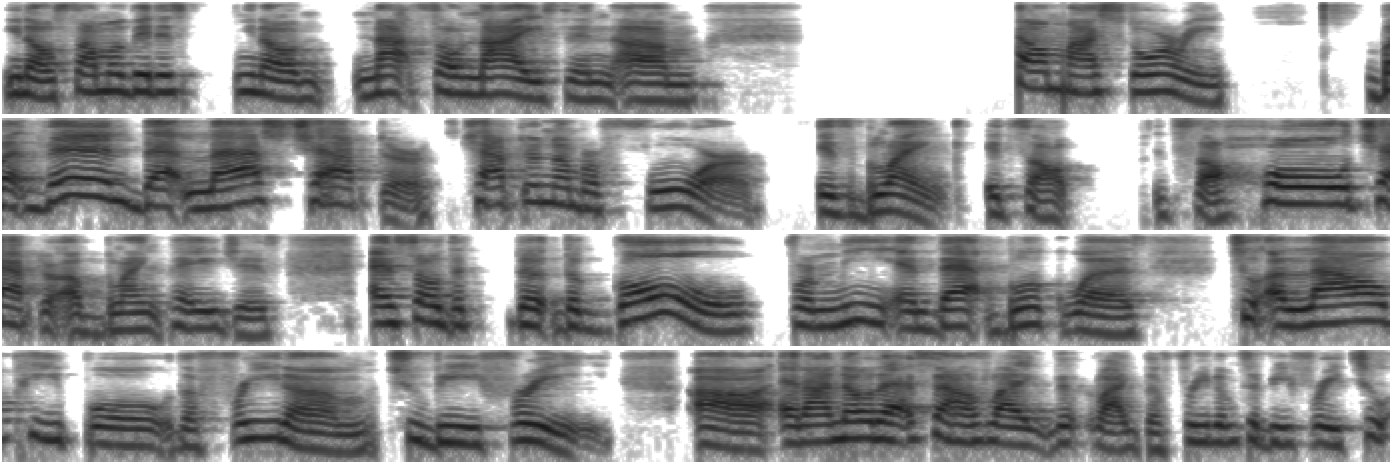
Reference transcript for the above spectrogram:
you know some of it is you know not so nice and um tell my story. But then that last chapter, chapter number 4 is blank. It's a it's a whole chapter of blank pages. And so the the the goal for me in that book was to allow people the freedom to be free. Uh, and I know that sounds like the, like the freedom to be free to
